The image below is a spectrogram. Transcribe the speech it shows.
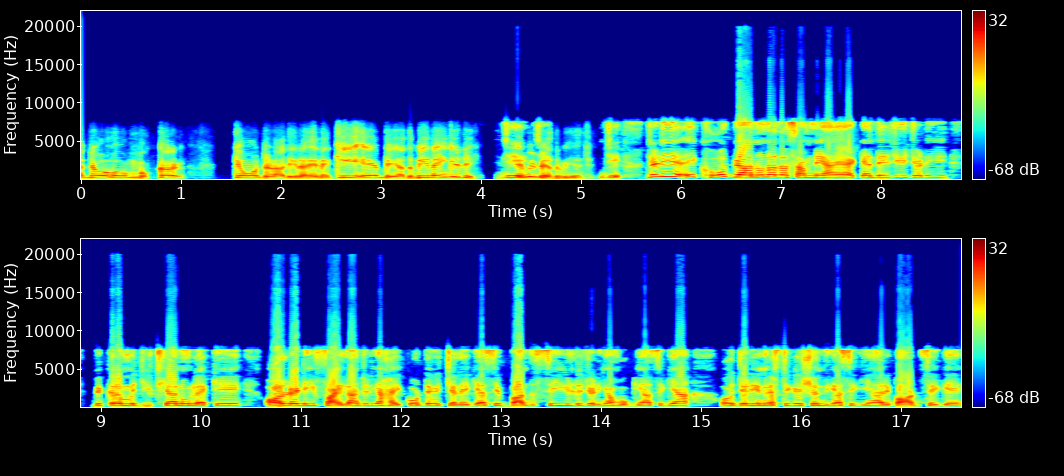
ਅੱਜ ਉਹ ਮੁੱਕਰ ਕਿਉਂ ਜਿਹੜਾ ਜੀ ਰਹੇ ਨੇ? ਕੀ ਇਹ ਬੇਅਦਬੀ ਨਹੀਂ ਗੀ ਜੀ? ਜੀ ਇਹ ਵੀ ਬੇਅਦਬੀ ਹੈ ਜੀ। ਜੀ ਜਿਹੜੀ ਇੱਕ ਹੋਰ ਬਿਆਨ ਉਹਨਾਂ ਦਾ ਸਾਹਮਣੇ ਆਇਆ ਹੈ ਕਹਿੰਦੇ ਜੀ ਜਿਹੜੀ ਵਿਕਰਮ ਮਜੀਠੀਆ ਨੂੰ ਲੈ ਕੇ ਆਲਰੇਡੀ ਫਾਈਲਾਂ ਜਿਹੜੀਆਂ ਹਾਈ ਕੋਰਟ ਦੇ ਵਿੱਚ ਚਲੇ ਗਿਆ ਸੀ ਬੰਦ ਸੀਲਡ ਜਿਹੜੀਆਂ ਹੋ ਗਈਆਂ ਸੀਗੀਆਂ ਉਹ ਜਿਹੜੀ ਇਨਵੈਸਟੀਗੇਸ਼ਨ ਦੀਆਂ ਸੀਗੀਆਂ ਰਿਕਾਰਡ ਸੀਗੇ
